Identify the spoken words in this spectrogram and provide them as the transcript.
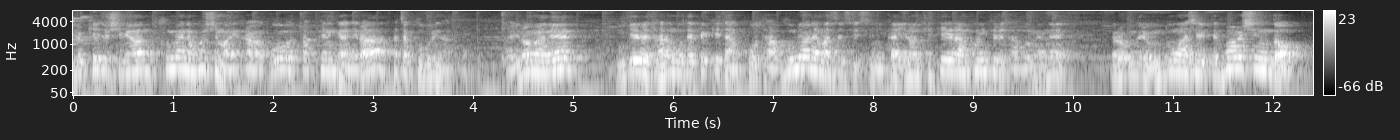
이렇게 해주시면 후면에 훨씬 많이 들어가고 쫙 펴는 게 아니라 살짝 구부린 상태. 자, 이러면은 무게를 다른 곳에 뺏기지 않고 다 후면에만 쓸 수 있으니까 이런 디테일한 포인트를 잡으면은 여러분들이 운동하실 때 훨씬 더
